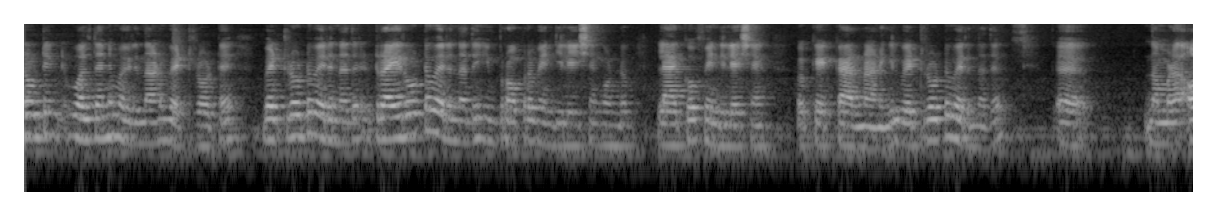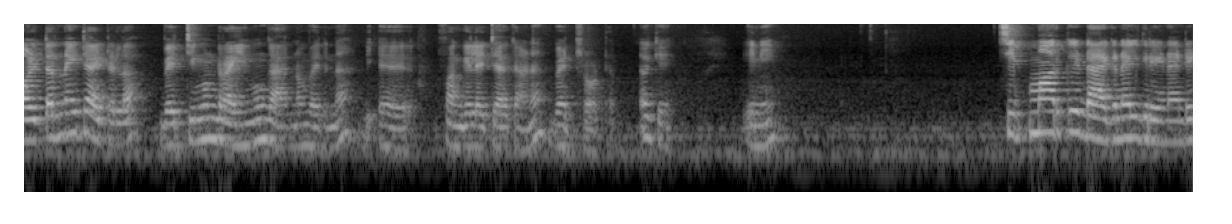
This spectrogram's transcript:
റോട്ടിന്റെ പോലെ തന്നെ വരുന്നതാണ് വെറ്റ് റോട്ട് വെറ്റ് റോട്ട് വരുന്നത് ഡ്രൈ റോട്ട് വരുന്നത് ഇംപ്രോപ്പർ വെന്റിലേഷൻ കൊണ്ടും ലാക്ക് ഓഫ് വെന്റിലേഷൻ ഒക്കെ കാരണമാണെങ്കിൽ വെറ്റ് റോട്ട് വരുന്നത് നമ്മുടെ ഓൾട്ടർനേറ്റ് ആയിട്ടുള്ള വെറ്റിങ്ങും ഡ്രൈയിങ്ങും കാരണം വരുന്ന ഫംഗൽ അറ്റാക്കാണ് വെറ്റ് റോട്ട് ഓക്കെ ഇനി chip mark diagonal grain and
